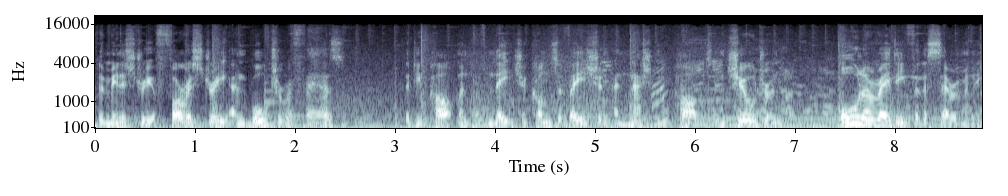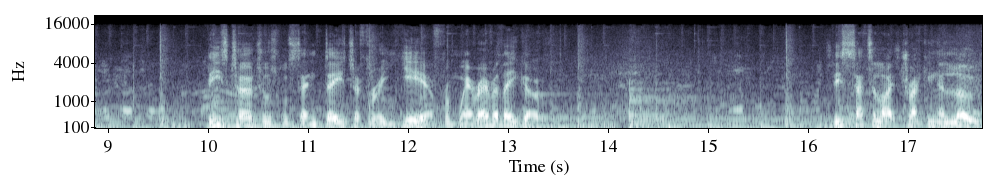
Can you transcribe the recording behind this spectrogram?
the Ministry of Forestry and Water Affairs, the Department of Nature Conservation and National Parks and Children, all are ready for the ceremony. These turtles will send data for a year from wherever they go. This satellite tracking alone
